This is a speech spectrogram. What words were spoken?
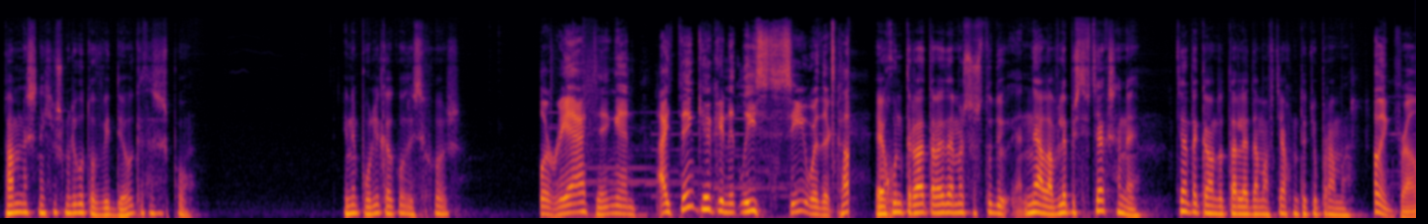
Πάμε να συνεχίσουμε λίγο το βίντεο και θα σας πω. Είναι πολύ κακό δυστυχώς. are reacting, and I think you can at least see where they're coming Έχουν τρελά ταλέντα μέσα στο στούντιο. Ναι, αλλά βλέπεις τι φτιάξανε; Τι να τα κάνουν τα ταλέντα άμα φτιάχνουν τέτοιο πράγμα; from.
